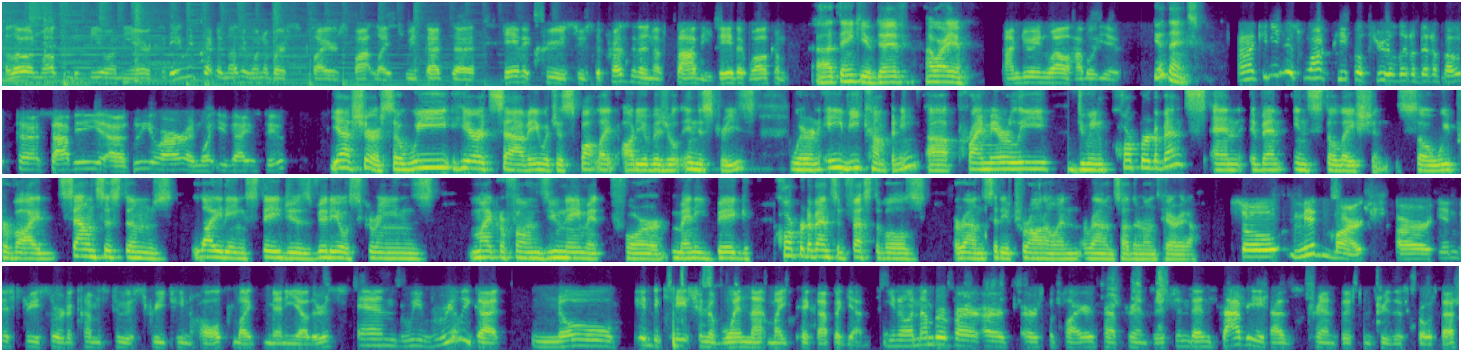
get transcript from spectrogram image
Hello and welcome to FEO on the Air. Today we've got another one of our supplier spotlights. We've got uh, David Cruz, who's the president of Savi. David, welcome. Uh, thank you, Dave. How are you? I'm doing well. How about you? Good, thanks. Uh, can you just walk people through a little bit about uh, Savi, uh, who you are, and what you guys do? Yeah, sure. So we here at Savvy, which is Spotlight Audiovisual Industries, we're an AV company, uh, primarily doing corporate events and event installations. So we provide sound systems, lighting, stages, video screens, microphones, you name it, for many big corporate events and festivals around the city of Toronto and around southern Ontario. So, mid March, our industry sort of comes to a screeching halt, like many others, and we've really got no indication of when that might pick up again. You know, a number of our, our, our suppliers have transitioned, and Savi has transitioned through this process.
